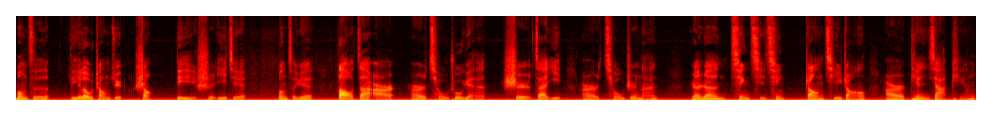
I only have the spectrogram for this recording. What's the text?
孟子离娄章句上第十一节孟子曰道在耳而求诸远事在易而求之难。人人亲其亲长其长而天下平。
